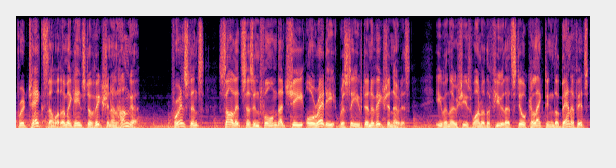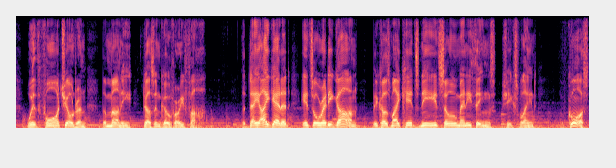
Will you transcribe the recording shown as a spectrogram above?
protect some of them against eviction and hunger. For instance, Solitz has informed that she already received an eviction notice, even though she's one of the few that's still collecting the benefits. With four children, the money doesn't go very far. The day I get it, it's already gone because my kids need so many things, she explained. Of course,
